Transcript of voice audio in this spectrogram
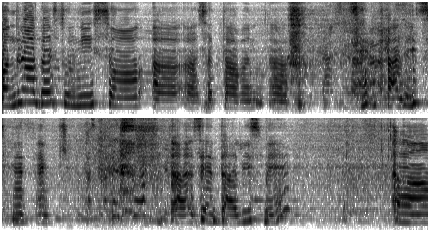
15 अगस्त उन्नीस सौ सत्तावन सैतालीस में सैतालीस में आ,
